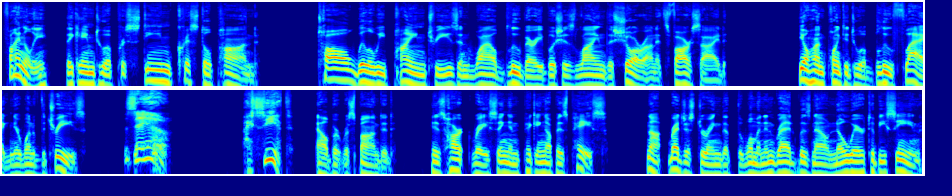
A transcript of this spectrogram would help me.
Finally, they came to a pristine crystal pond. Tall, willowy pine trees and wild blueberry bushes lined the shore on its far side. Johann pointed to a blue flag near one of the trees. There! I see it, Albert responded, his heart racing and picking up his pace, not registering that the woman in red was now nowhere to be seen.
